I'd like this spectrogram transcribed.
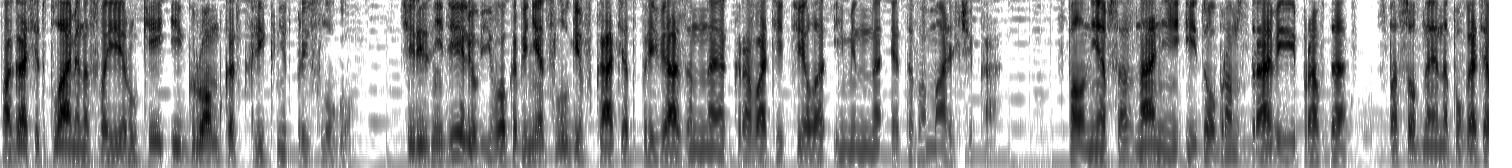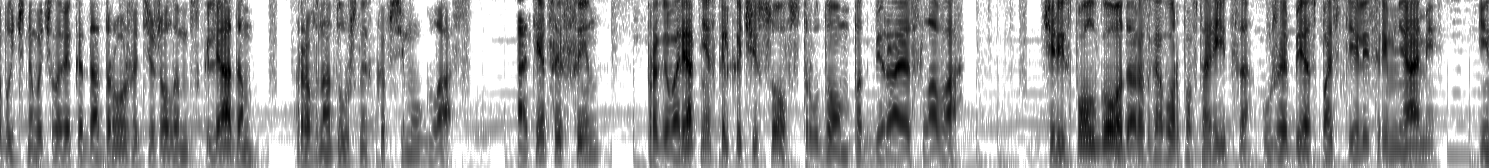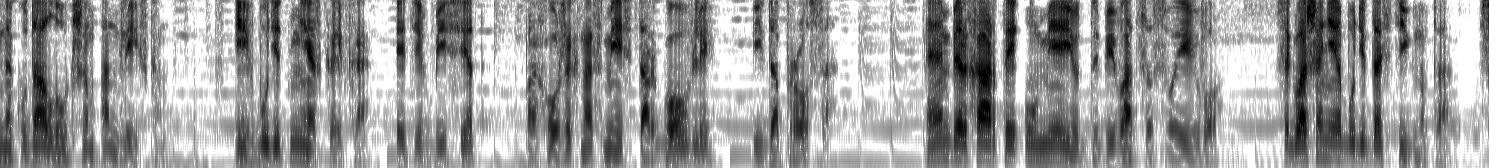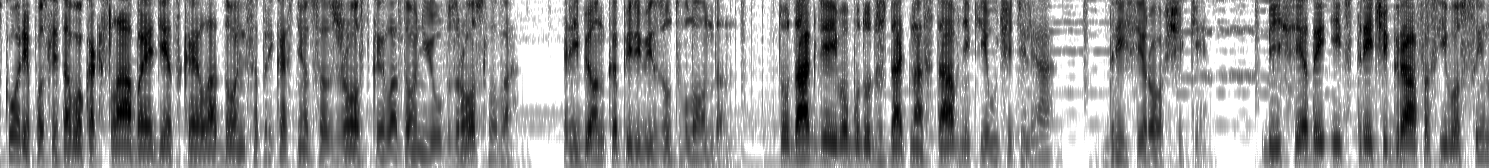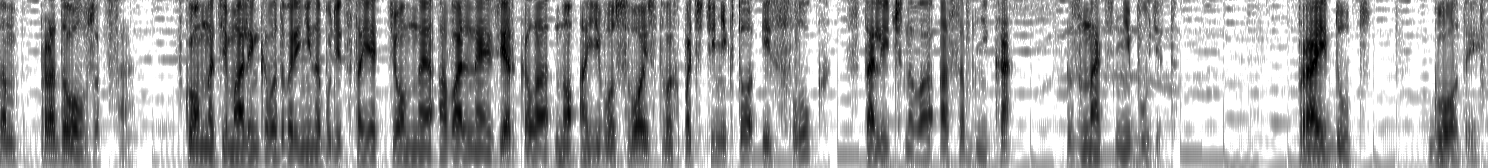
погасит пламя на своей руке и громко крикнет прислугу. Через неделю в его кабинет слуги вкатят привязанное к кровати тело именно этого мальчика. Вполне в сознании и добром здравии, правда, способная напугать обычного человека до дрожи тяжелым взглядом равнодушных ко всему глаз. Отец и сын проговорят несколько часов, с трудом подбирая слова. Через полгода разговор повторится, уже без постели с ремнями и на куда лучшем английском. Их будет несколько, этих бесед, похожих на смесь торговли и допроса. Эмберхарты умеют добиваться своего. Соглашение будет достигнуто. Вскоре после того, как слабая детская ладонь соприкоснется с жесткой ладонью взрослого, ребенка перевезут в Лондон. Туда, где его будут ждать наставники, учителя, дрессировщики. Беседы и встречи графа с его сыном продолжатся. Комнате маленького дворянина будет стоять темное овальное зеркало, но о его свойствах почти никто из слуг столичного особняка знать не будет. Пройдут годы.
